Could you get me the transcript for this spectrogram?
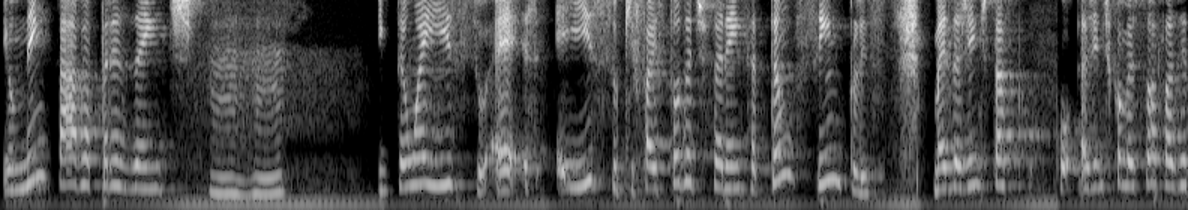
Eu nem estava presente. Uhum. Então é isso, é, é, isso que faz toda a diferença. É tão simples, mas a gente tá, a gente começou a fazer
